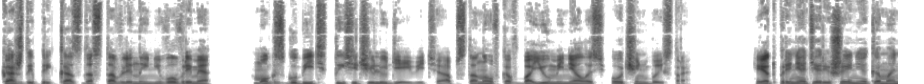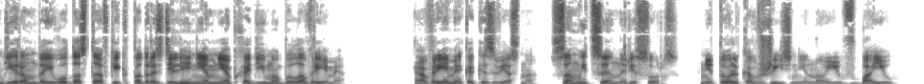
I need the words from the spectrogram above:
Каждый приказ, доставленный не вовремя, мог сгубить тысячи людей, ведь обстановка в бою менялась очень быстро. И от принятия решения командиром до его доставки к подразделениям необходимо было время. А время, как известно, самый ценный ресурс не только в жизни, но и в бою.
